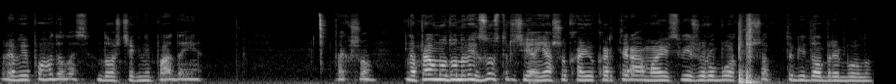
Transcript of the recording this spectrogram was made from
Випогодилось, дощик не падає. Так що, напевно, до нових зустрічей, а я шукаю картера, маю свіжу роботу. Щоб тобі добре було.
